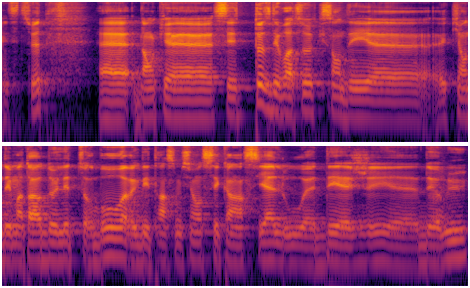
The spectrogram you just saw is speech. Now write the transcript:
ainsi de suite. Euh, donc, euh, c'est tous des voitures qui sont des euh, qui ont des moteurs 2 litres turbo avec des transmissions séquentielles ou DSG de rue,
